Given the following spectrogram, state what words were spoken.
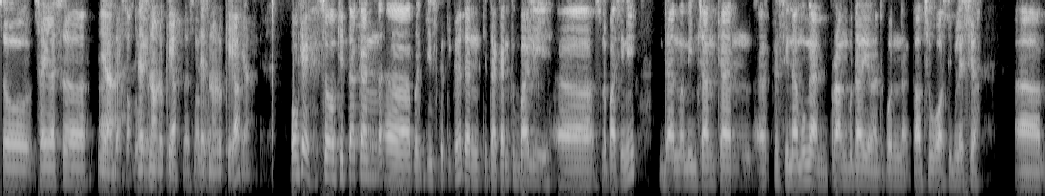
So saya rasa uh, yeah, that's not, that's not okay. Yeah, that's not, that's not okay. Yeah. yeah. Okay, so kita akan uh, berhenti seketika dan kita akan kembali uh, selepas ini dan membincangkan uh, kesinambungan perang budaya ataupun culture wars di Malaysia. Uh,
